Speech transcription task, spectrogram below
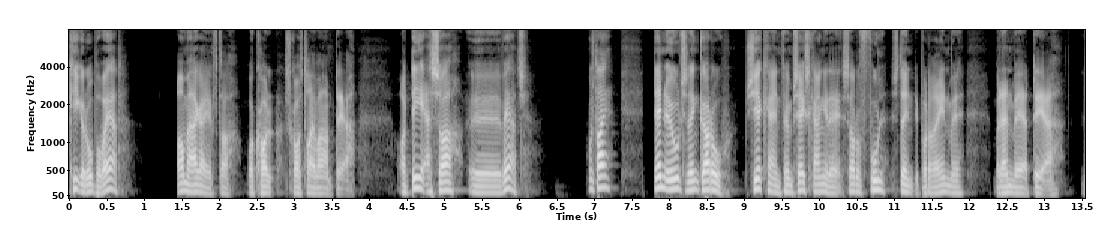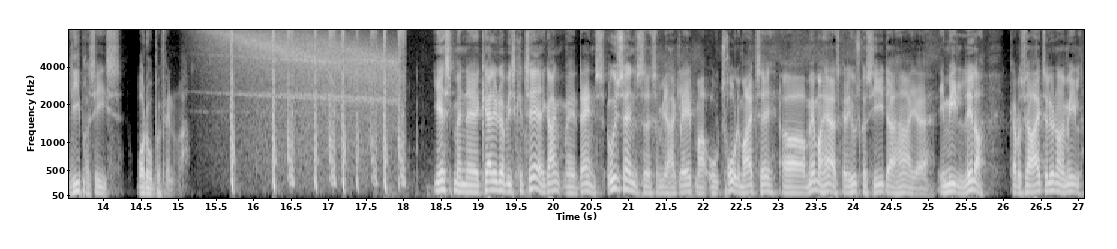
kigger du på vejret, og mærker efter, hvor kold, skorstræk varmt det er. Og det er så øh, vejret hos dig. Den øvelse, den gør du cirka en 5-6 gange i dag, så er du fuldstændig på det rene med, hvordan vejret det er lige præcis, hvor du befinder dig. Yes, men uh, kære lytter, vi skal til at i gang med dagens udsendelse, som jeg har glædet mig utrolig meget til. Og med mig her, skal jeg huske at sige, der har jeg Emil Liller. Kan du sige hej til lytteren, Emil?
